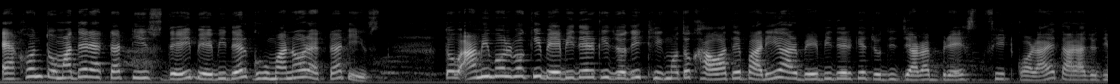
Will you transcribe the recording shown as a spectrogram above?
এখন তোমাদের একটা টিপস দেই বেবিদের ঘুমানোর একটা টিপস। তো আমি বলব কি বেবিদেরকে যদি ঠিকমতো খাওয়াতে পারি আর বেবিদেরকে যদি যারা ব্রেস্ট ফিট করায় তারা যদি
